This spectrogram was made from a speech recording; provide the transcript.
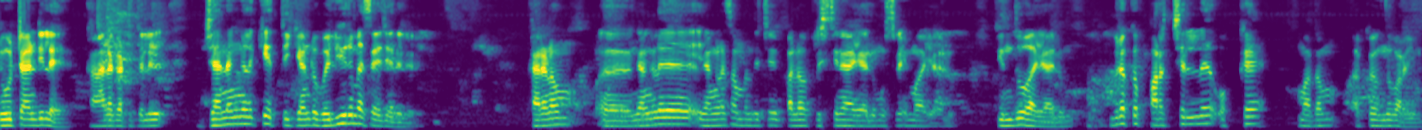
നൂറ്റാണ്ടിലെ കാലഘട്ടത്തിൽ ജനങ്ങൾക്ക് എത്തിക്കേണ്ട വലിയൊരു മെസ്സേജ് ഇതിൽ കാരണം ഞങ്ങൾ ഞങ്ങളെ സംബന്ധിച്ച് പല ക്രിസ്ത്യൻ ആയാലും മുസ്ലിം ആയാലും ഹിന്ദു ആയാലും ഇവരൊക്കെ പറച്ചിലിൽ ഒക്കെ മതം ഒക്കെ ഒന്ന് പറയും.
